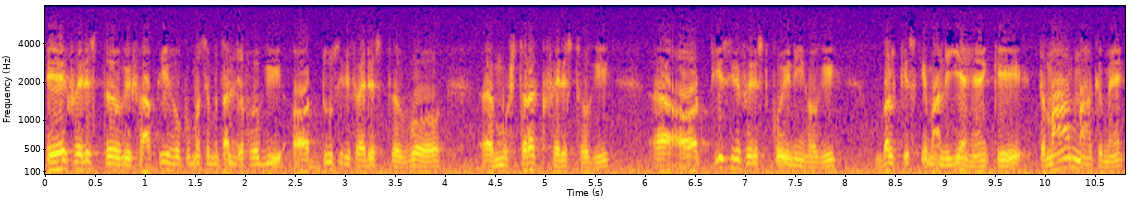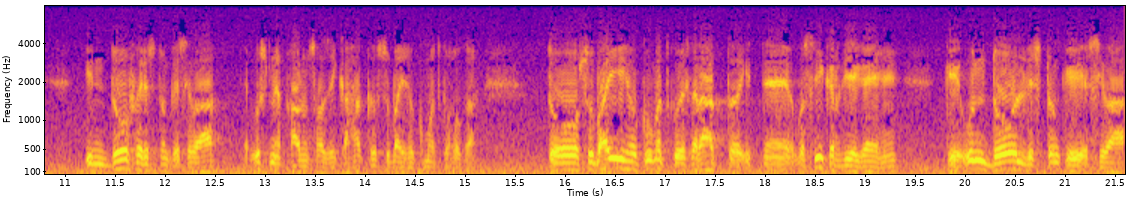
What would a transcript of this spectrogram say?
ایک فہرست وفاقی حکومت سے متعلق ہوگی اور دوسری فہرست وہ مشترک فہرست ہوگی۔ اور تیسری فہرست کوئی نہیں ہوگی، بلکہ اس کے معنی یہ ہیں کہ تمام محکمے ان دو فہرستوں کے سوا اس میں قانون سازی کا حق صوبائی حکومت کو ہوگا۔ تو صوبائی حکومت کو اثرات اتنے وسیع کر دیے گئے ہیں کہ ان دو لسٹوں کے سوا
